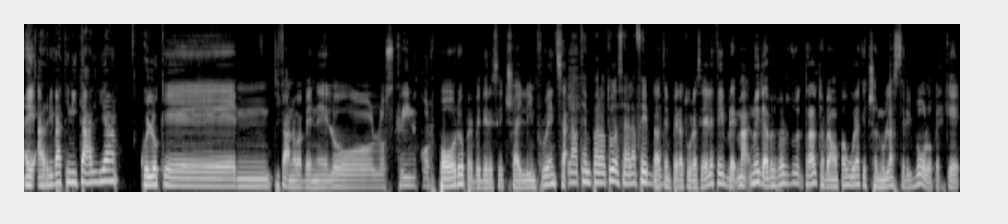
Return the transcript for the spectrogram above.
e arrivati in Italia quello che mh, ti fanno va bene lo, lo screen corporeo per vedere se c'hai l'influenza, La temperatura, se hai la febbre. la temperatura, se hai la febbre, ma noi tra l'altro avevamo paura che ci annullassero il volo perché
